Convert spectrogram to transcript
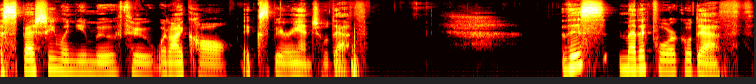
especially when you move through what I call experiential death. This metaphorical death,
